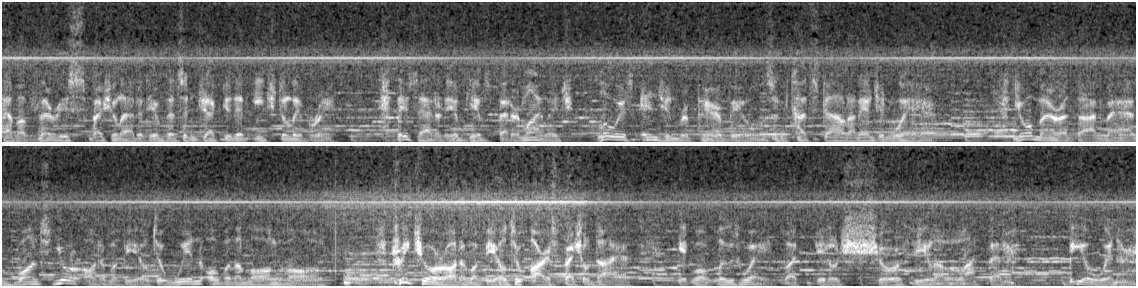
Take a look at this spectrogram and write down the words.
have a very special additive that's injected at each delivery. This additive gives better mileage, lowers engine repair bills, and cuts down on engine wear. Your Marathon man wants your automobile to win over the long haul. Treat your automobile to our special diet. It won't lose weight, but it'll sure feel a lot better. Be a winner.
